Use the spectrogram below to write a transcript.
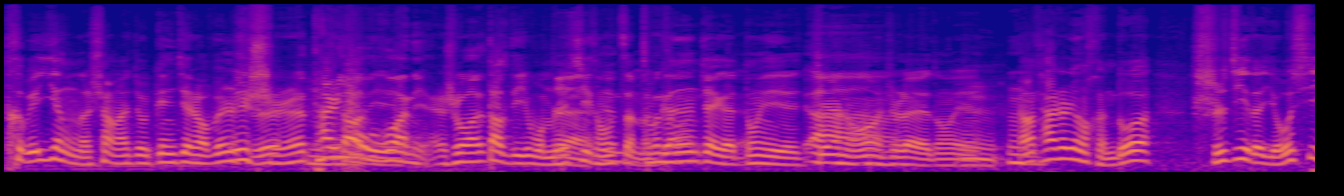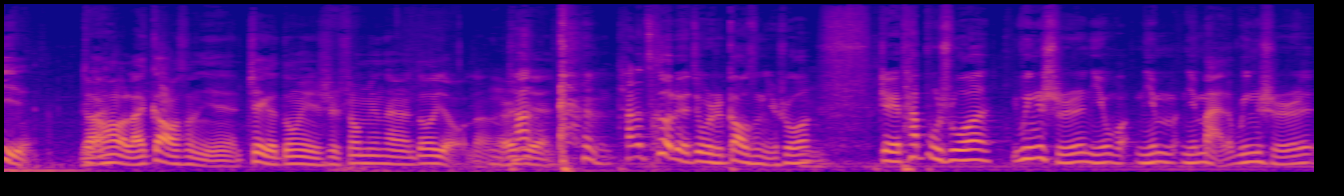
特别硬的上来就给你介绍 Win 真十实，，他是到底诱惑你说到底我们这系统怎么怎么怎么跟这个东西接上融啊之类的东西嗯。然后他是用很多实际的游戏，对然后来告诉你这个东西是双平台上都有的，嗯而且 他的策略就是告诉你说，嗯这个他不说 Win 十，你往你你买了 Win 十，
